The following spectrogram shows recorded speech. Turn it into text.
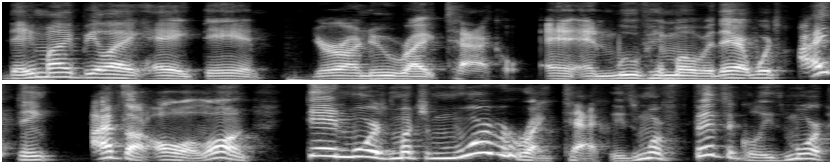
they might be like, hey, Dan, you're our new right tackle, and, and move him over there, which I think I've thought all along Dan Moore is much more of a right tackle. He's more physical. He's more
